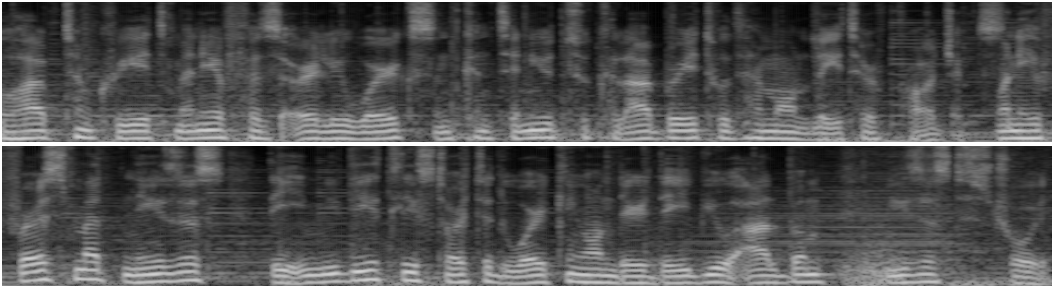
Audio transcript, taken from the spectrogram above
who helped him create many of his early works and continued to collaborate with him on later projects. When he first met Nizus, they immediately started working on their debut album, Nizus Destroyed.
